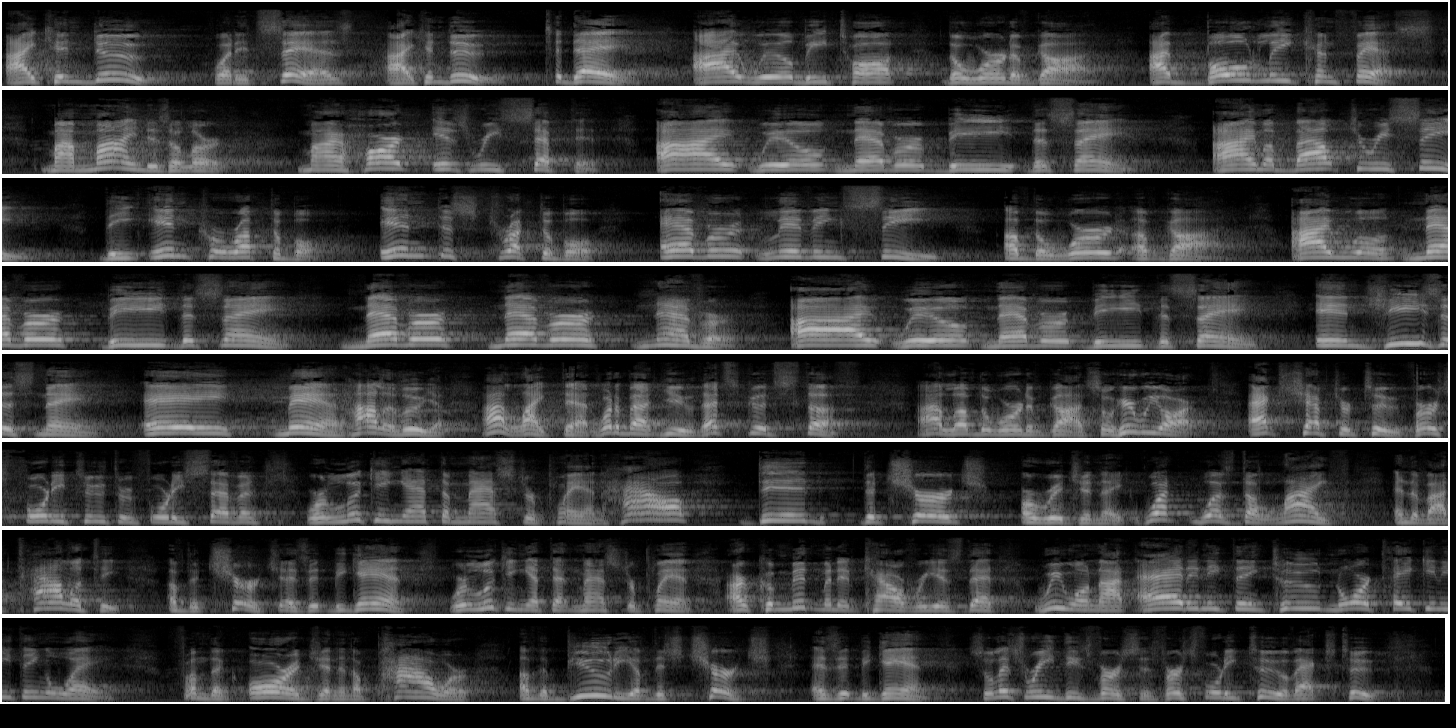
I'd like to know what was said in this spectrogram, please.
I can do what it says I can do. Today, I will be taught the Word of God. I boldly confess. My mind is alert. My heart is receptive. I will never be the same. I'm about to receive the incorruptible, indestructible, ever living seed of the Word of God. I will never be the same. Never, never, never. I will never be the same. In Jesus' name, amen. Hallelujah. I like that. What about you? That's good stuff. I love the Word of God. So here we are. Acts chapter 2, verse 42 through 47, we're looking at the master plan. How did the church originate? What was the life and the vitality of the church as it began? We're looking at that master plan. Our commitment at Calvary is that we will not add anything to nor take anything away from the origin and the power of the beauty of this church as it began. So let's read these verses. Verse 42 of Acts 2.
